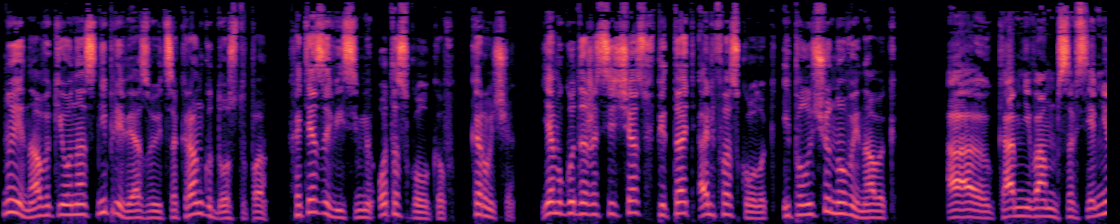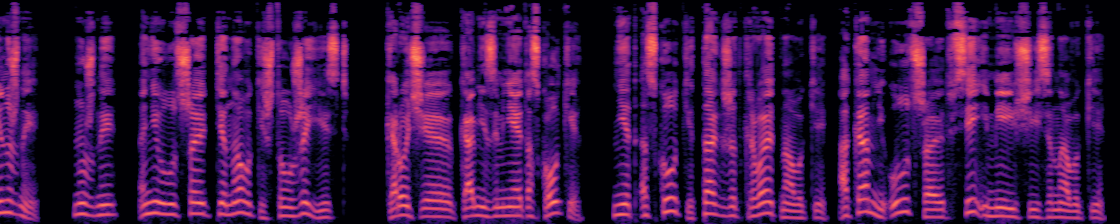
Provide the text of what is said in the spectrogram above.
но и навыки у нас не привязываются к рангу доступа, хотя зависимы от осколков. Короче, я могу даже сейчас впитать альфа-осколок и получу новый навык. А камни вам совсем не нужны? Нужны. Они улучшают те навыки, что уже есть. Короче, камни заменяют осколки? Нет, осколки также открывают навыки, а камни улучшают все имеющиеся навыки.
